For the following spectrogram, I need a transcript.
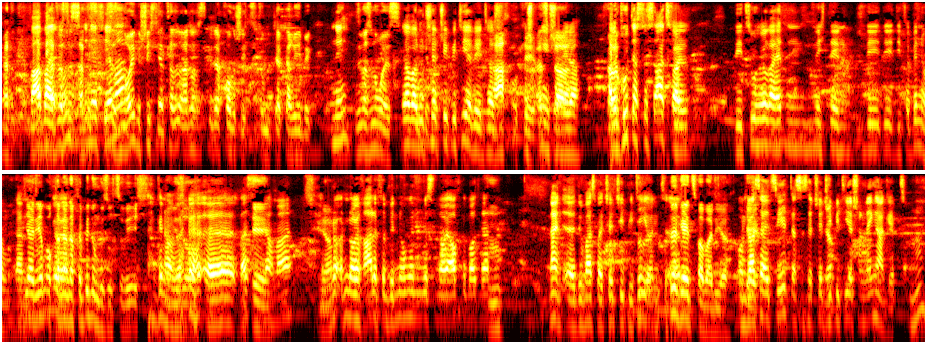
Hat, war bei das, uns hat in das, der Ist das Firma. eine neue Geschichte jetzt? Also hat das mit der Vorgeschichte zu tun, mit der Karibik? Nee, Das ist was Neues. ja, weil du ChatGPT erwähnt hast. Ach, okay, alles ich schon klar. wieder. Aber gut, dass du es sagst, weil die Zuhörer hätten nicht den, die, die, die Verbindung. dann Ja, die haben auch gehört. nach einer Verbindung gesucht, so wie ich. Genau. Also, äh, was Okay. nochmal? Ja. Ne- Neurale Verbindungen müssen neu aufgebaut werden. Mhm. Nein, äh, du warst bei ChatGPT und, Bill äh, Gates war bei dir. und Okay. du hast ja erzählt, dass es der ChatGPT ja. schon länger gibt. Mhm.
